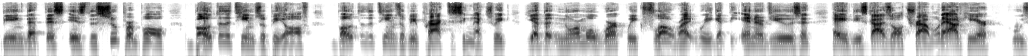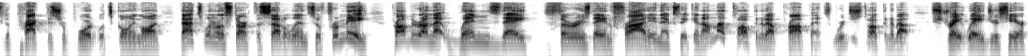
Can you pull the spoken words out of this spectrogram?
being that this is the Super Bowl, both of the teams will be off. Both of the teams will be practicing next week. You have the normal work week flow, right? Where you get the interviews and, hey, these guys all traveled out here who's the practice report, what's going on. That's when it'll start to settle in. So for me, probably around that Wednesday, Thursday, and Friday next week. And I'm not talking about prop bets. We're just talking about straight wagers here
